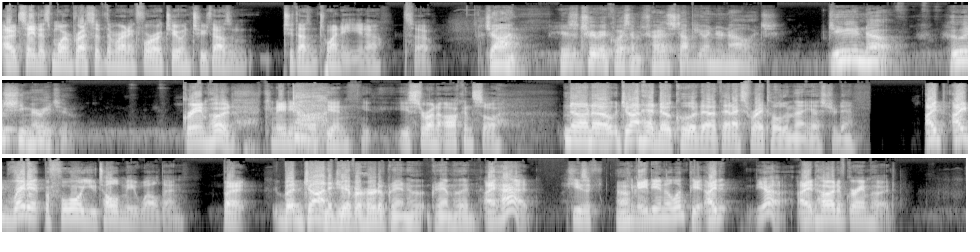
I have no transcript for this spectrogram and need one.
I would say that's more impressive than running 402 in 2000, 2020. You know, so John, here's a trivia question. I'm trying to stump you on your knowledge. Do you know who is she married to? Graham Hood, Canadian God. Olympian, he used to run at Arkansas. No, no, John had no clue about that. I swear I told him that yesterday. I I read it before you told me. Well, then, but But John, did you ever heard of Graham, Graham Hood? I had. He's a Canadian Olympian. I yeah, I had heard of Graham Hood.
